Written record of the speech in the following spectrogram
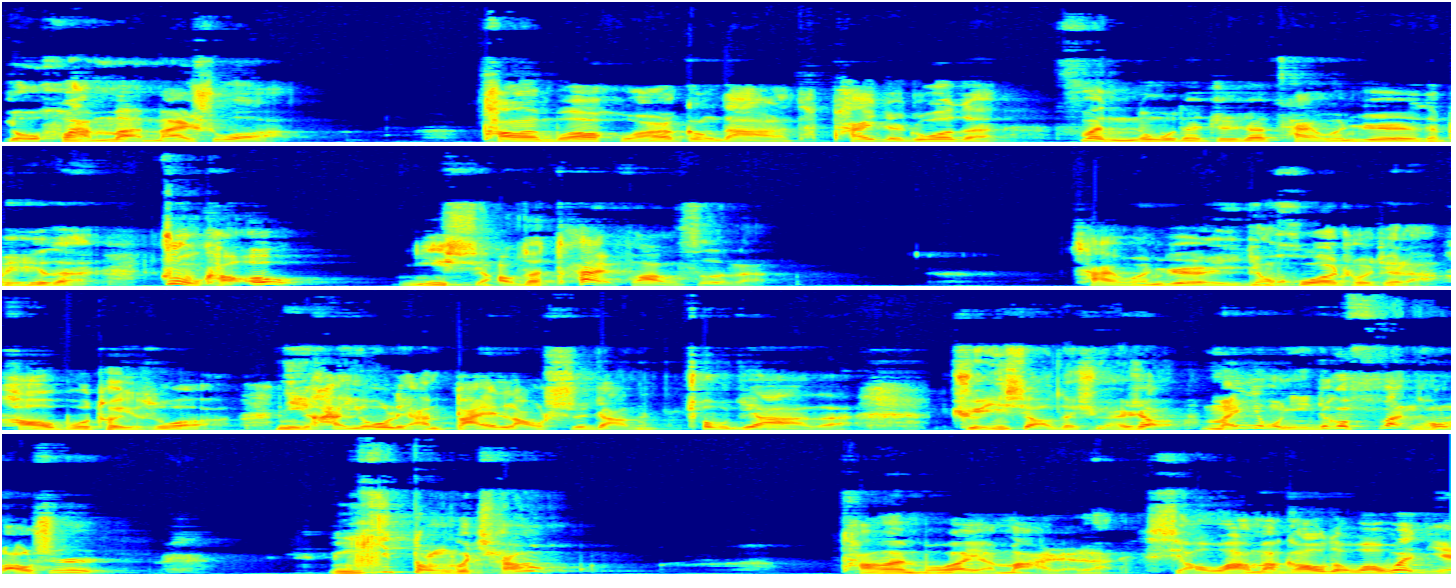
有话慢慢说。”汤文博火儿更大了，他拍着桌子，愤怒地指着蔡文志的鼻子：“住口！”你小子太放肆了！蔡文志已经豁出去了，毫不退缩。你还有脸摆老师长的臭架子？军校的学生没有你这个饭桶老师，你懂个球！唐恩伯也骂人了：“小王八羔子！我问你，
